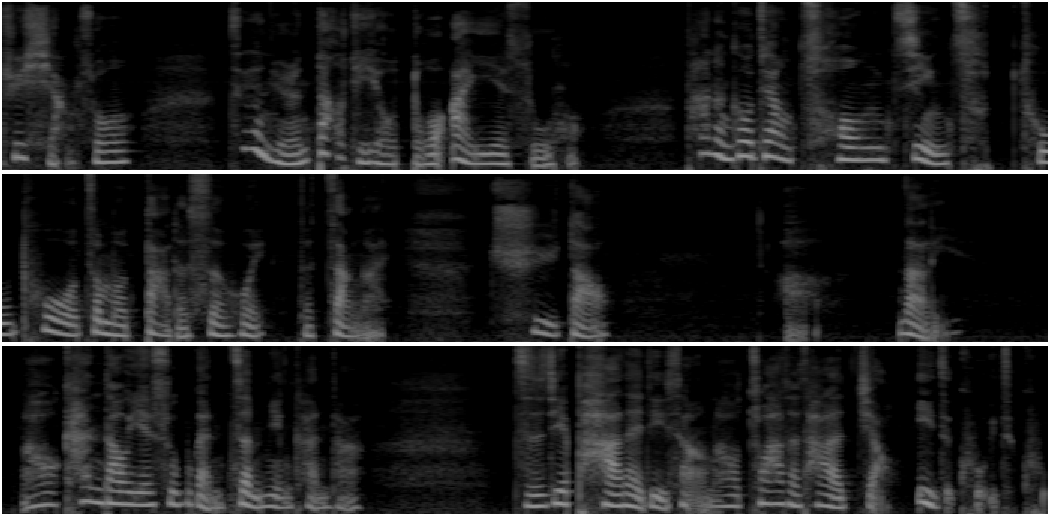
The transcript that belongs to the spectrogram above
去想说，这个女人到底有多爱耶稣？哦，她能够这样冲进突突破这么大的社会的障碍，去到啊、那里，然后看到耶稣，不敢正面看他。直接趴在地上，然后抓着他的脚，一直哭，一直哭，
